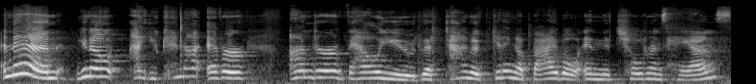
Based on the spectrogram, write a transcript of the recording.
And then, you know, you cannot ever undervalue the time of getting a Bible in the children's hands.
